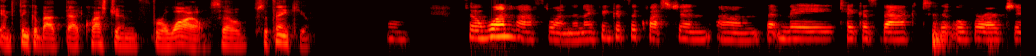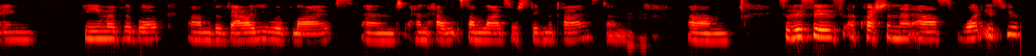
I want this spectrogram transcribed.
and think about that question for a while. So so thank you. So one last one, and I think it's a question um, that may take us back to the overarching theme of the book, um, the value of lives, and and how some lives are stigmatized. And um, so this is a question that asks, what is your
